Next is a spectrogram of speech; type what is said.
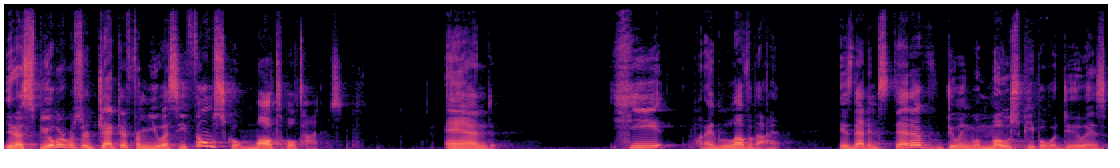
You know, Spielberg was rejected from USC Film School multiple times. And he, what I love about him is that instead of doing what most people would do is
